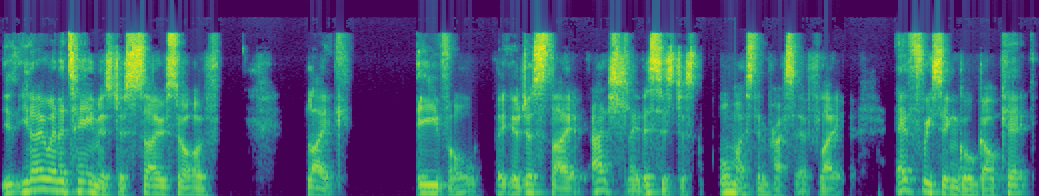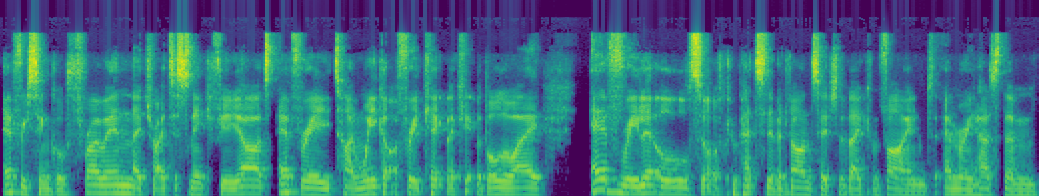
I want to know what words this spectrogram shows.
you, you know when a team is just so sort of like evil that you're just like actually this is just almost impressive like every single goal kick every single throw in they tried to sneak a few yards every time we got a free kick they kicked the ball away every little sort of competitive advantage that they can find emery has them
